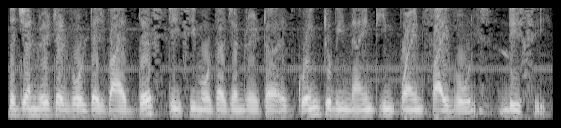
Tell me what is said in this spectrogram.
the generated voltage by this DC motor generator is going to be 19.5 volts DC.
